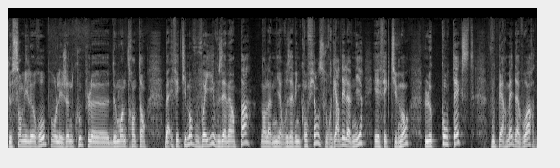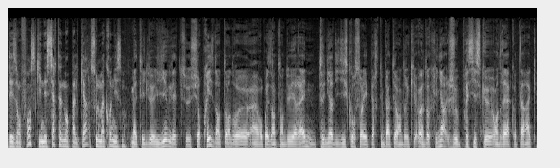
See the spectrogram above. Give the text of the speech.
de 100 000 euros pour les jeunes couples de moins de 30 ans. Bah, effectivement, vous voyez, vous avez un pas dans l'avenir. Vous avez une confiance, vous regardez l'avenir et effectivement, le contexte vous permet d'avoir des enfants, ce qui n'est certainement pas le cas sous le macronisme. Mathilde Olivier, vous êtes surprise d'entendre un représentant de RN tenir des discours sur les perturbateurs endocriniens. Je précise que Andrea Cotarac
